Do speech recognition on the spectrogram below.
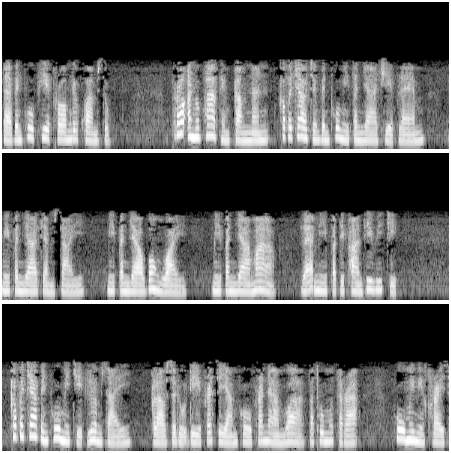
แต่เป็นผู้เพียรพร้อมด้วยความสุข เพราะอนุภาพแห่งกรรมนั้นข้าพเจ้าจึงเป็นผู้มีปัญญาเฉียบแหลม มีปัญญาแจ่มใส มีปัญญาว่องไว มีปัญญามาก และมีปฏิภาณที่วิจิตข้าพเจ้าเป็นผู้มีจิตเลื่อมใส กล่าวสดุดีพระสยามโพพระนามว่าปทุมุตระ ผู้ไม่มีใครเส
